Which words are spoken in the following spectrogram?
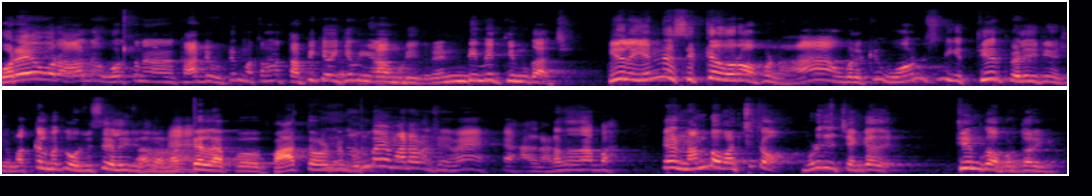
ஒரே ஒரு ஆள் ஒருத்தனை காட்டி விட்டு மற்றவங்க தப்பிக்க வைக்கவும் இங்களால முடியுது. ரெண்டுமே திமுக ஆச்சு இதுல என்ன சிக்கல் வரும் அப்படின்னா உங்களுக்கு ஒன்ஸ் நீங்க தீர்ப்பு எழுதிட்டீங்க. மக்கள் மக்கள் ஒரு விஷயம் எழுதிட்டீங்க மக்கள் அப்போ பார்த்த உடனே நம்பவே மாட்டோம்னு வச்சுக்கோவேன் அது நடந்ததாப்பா. ஏன்னா நம்ப வச்சுட்டோம். முடிஞ்சிச்சு எங்கது? திமுக பொறுத்த வரைக்கும்.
